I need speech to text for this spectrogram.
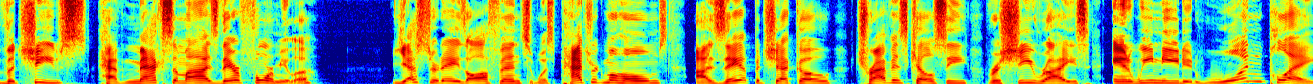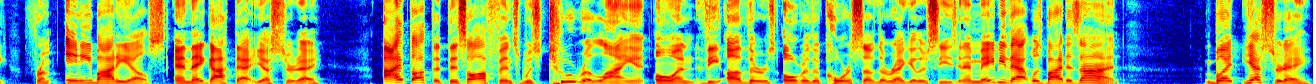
The Chiefs have maximized their formula. Yesterday's offense was Patrick Mahomes, Isaiah Pacheco, Travis Kelce, Rashee Rice, and we needed one play from anybody else. And they got that yesterday. I thought that this offense was too reliant on the others over the course of the regular season. And maybe that was by design. But yesterday,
